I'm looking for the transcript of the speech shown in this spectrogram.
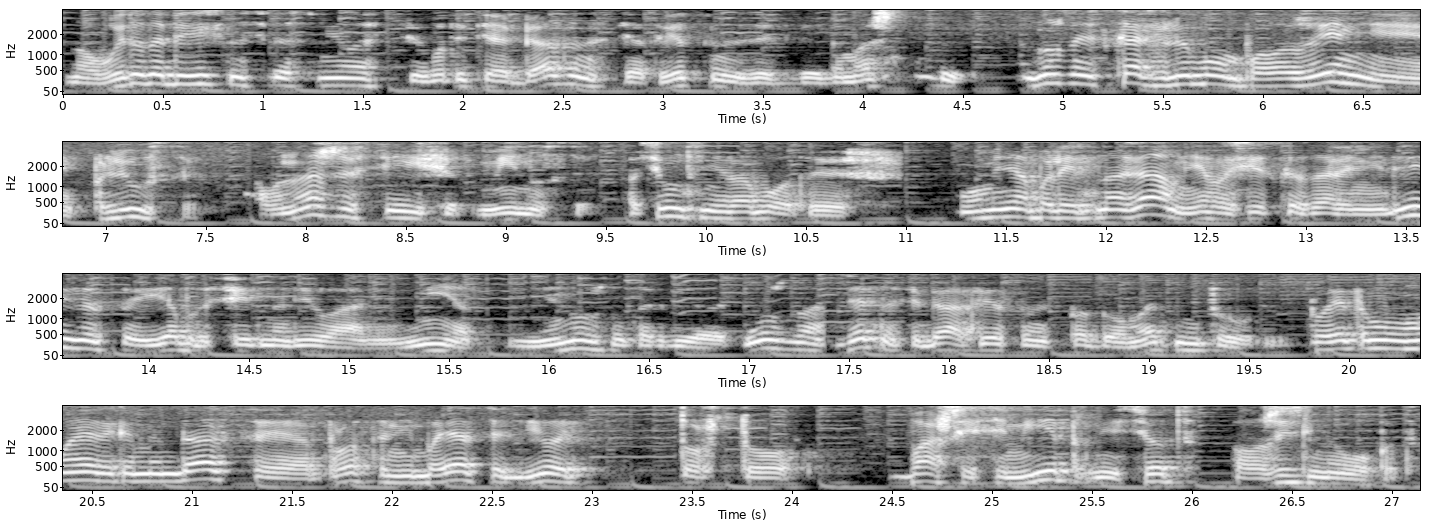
Но вы тогда берите на себя смелость вот эти обязанности, ответственность за, за домашний быт. Нужно искать в любом положении плюсы. А у нас же все ищут минусы. Почему ты не работаешь? У меня болит нога, мне врачи сказали не двигаться, и я буду сидеть на диване. Нет, не нужно так делать. Нужно взять на себя ответственность по дому. Это не трудно. Поэтому моя рекомендация просто не бояться делать то, что вашей семье принесет положительный опыт.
